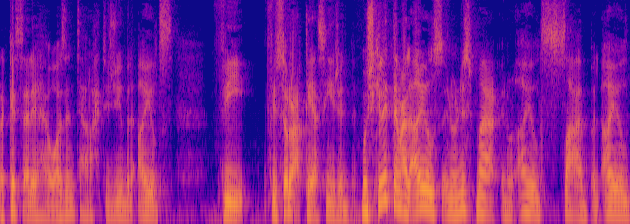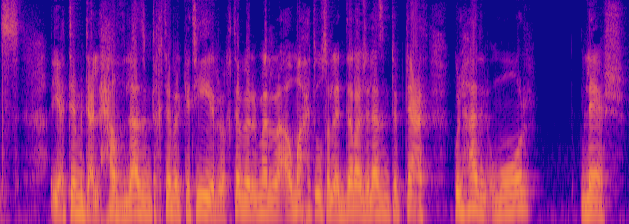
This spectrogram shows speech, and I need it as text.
ركزت عليها وازنتها راح تجيب ال IELTS في في سرعة قياسية جدا. مشكلتنا مع ال IELTS إنه نسمع إنه ال IELTS صعب. ال IELTS يعتمد على الحظ لازم تختبر كثير اختبر مرة أو ما حتوصل للدرجة لازم تبتعث. كل هذه الأمور ليش؟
